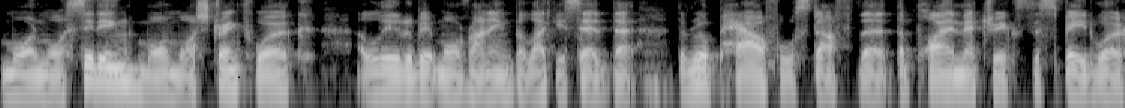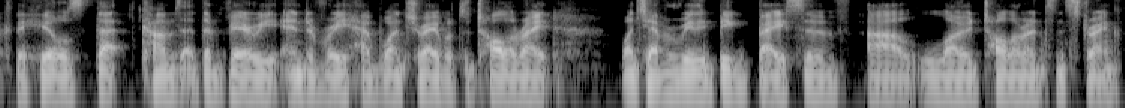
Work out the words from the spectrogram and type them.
more and more sitting, more and more strength work, a little bit more running. But like you said, that the real powerful stuff, the the plyometrics, the speed work, the hills, that comes at the very end of rehab once you're able to tolerate, once you have a really big base of uh, load tolerance and strength.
